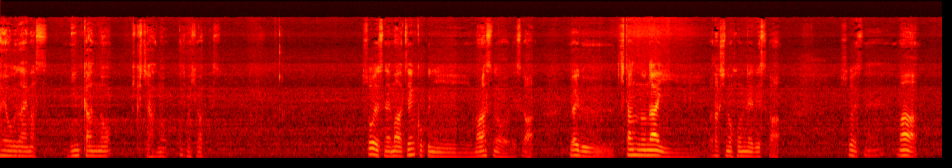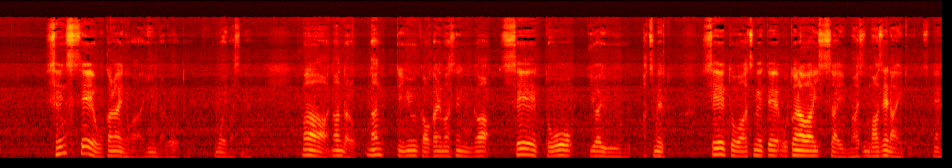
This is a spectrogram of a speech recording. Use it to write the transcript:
おはようございます。民間のピクチャーの小島弘明です。そうですね。まあ全国に回すのですがいわゆる忌憚のない私の本音ですがそうですね。まあ先生を置かないのがいいんだろうと思いますね。まあなんだろう。なんていうか分かりませんが生徒をいわゆる集めると。生徒を集めて大人は一切混ぜないというですね。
